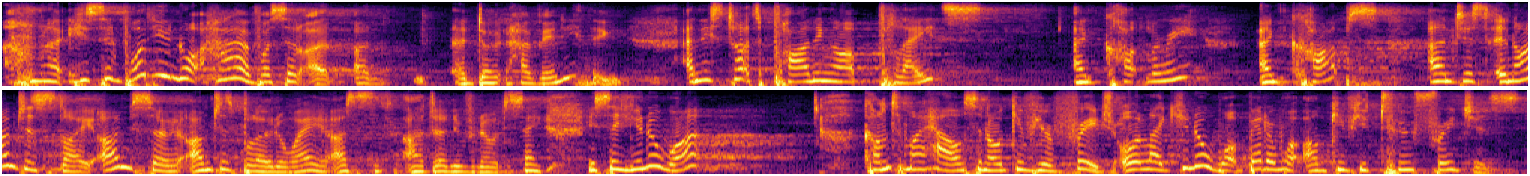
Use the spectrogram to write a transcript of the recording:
I'm like, he said, what do you not have? I said, I, I, I don't have anything. And he starts piling up plates and cutlery and cups and just and I'm just like I'm so I'm just blown away. I, I don't even know what to say. He said, you know what? Come to my house and I'll give you a fridge. Or like, you know what? Better what? I'll give you two fridges.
